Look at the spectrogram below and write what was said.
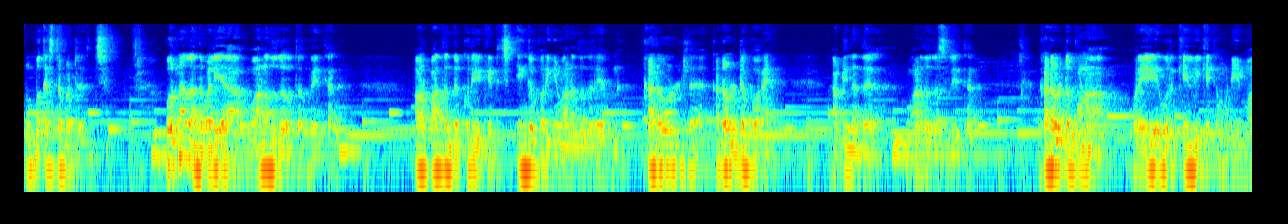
ரொம்ப கஷ்டப்பட்டு இருந்துச்சு. ஒரு நாள் அந்த வழியாக வானதுதவத்தை போயிருக்காரு. அவர் பார்த்து அந்த குருவி கேட்டுச்சு. எங்கே போகிறீங்க வானதூதரே? அப்படின்னு. கடவுள்கிட்ட கடவுள்கிட்ட போகிறேன் அப்படின்னு அந்த வானதூதர் சொல்லியிருக்காரு. கடவுள்கிட்ட போனால் ஒரே ஒரு கேள்வி கேட்க முடியுமா?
